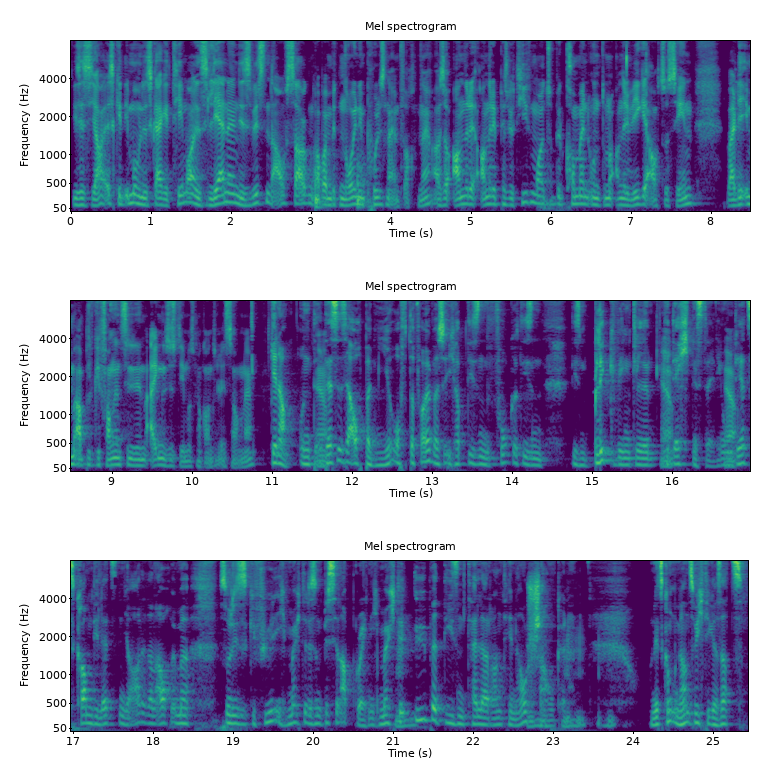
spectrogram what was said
dieses Jahr, es geht immer um das gleiche Thema, das Lernen, das Wissen aufsaugen, aber mit neuen Impulsen einfach. Ne? Also andere, andere Perspektiven mal zu bekommen und um andere Wege auch zu sehen, weil die immer gefangen sind in dem eigenen System, muss man ganz ehrlich sagen. Ne? Genau. Und Ja. das ist ja auch bei mir oft der Fall, weil ich habe diesen Fokus, diesen, diesen Blickwinkel Ja. Gedächtnistraining. Und jetzt kam die letzten Jahre dann auch immer so dieses Gefühl, ich möchte das ein bisschen upgraden. Ich möchte Mhm. über diesen Tellerrand hinausschauen können. Und jetzt kommt ein ganz wichtiger Satz.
